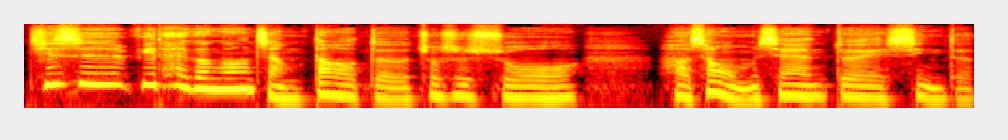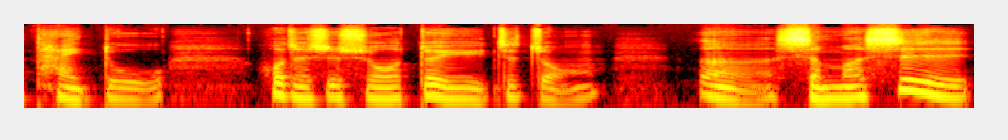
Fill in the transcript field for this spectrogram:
其实 V 太刚刚讲到的，就是说，好像我们现在对性的态度，或者是说，对于这种呃，什么是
